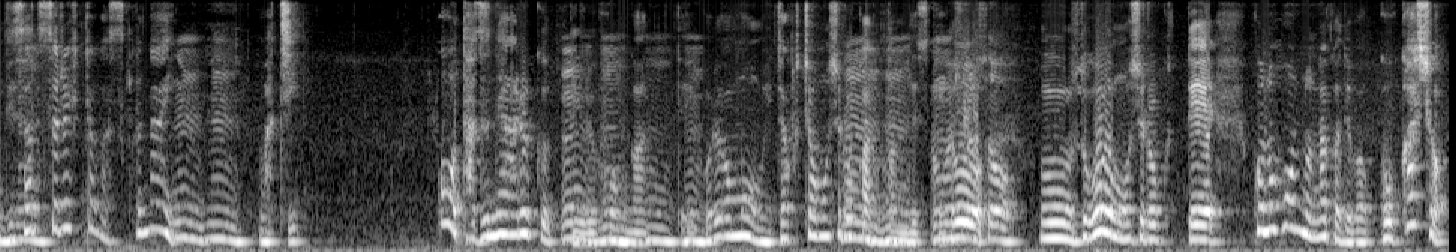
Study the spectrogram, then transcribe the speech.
自殺する人が少ないうんうん。街を訪ね歩くっていう本があってこれがもうめちゃくちゃ面白かったんですけど、そう。うん、すごい面白くてこの本の中では5箇所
